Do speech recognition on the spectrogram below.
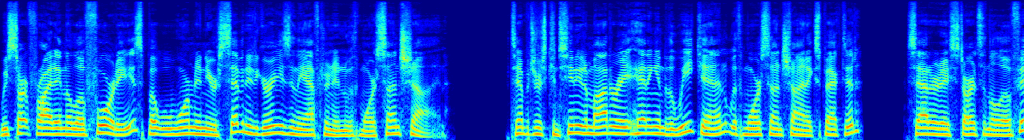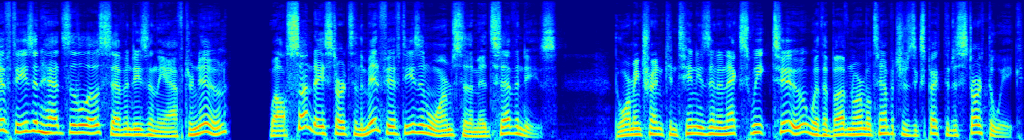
We start Friday in the low 40s, but we'll warm to near 70 degrees in the afternoon with more sunshine. Temperatures continue to moderate heading into the weekend with more sunshine expected. Saturday starts in the low 50s and heads to the low 70s in the afternoon, while Sunday starts in the mid 50s and warms to the mid 70s. The warming trend continues into next week, too, with above normal temperatures expected to start the week.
